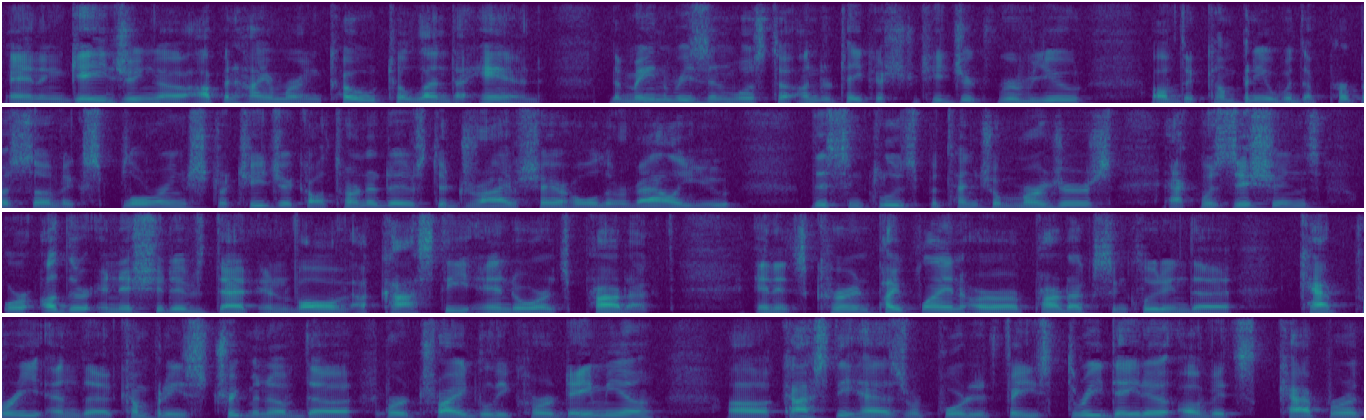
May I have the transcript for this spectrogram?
and engaging uh, Oppenheimer and Co. to lend a hand. The main reason was to undertake a strategic review of the company with the purpose of exploring strategic alternatives to drive shareholder value. This includes potential mergers, acquisitions, or other initiatives that involve Acasti and or its product. In its current pipeline are products including the CaPre and the company's treatment of the hypertriglyceridemia. Uh, Casti has reported phase 3 data of its CaPre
